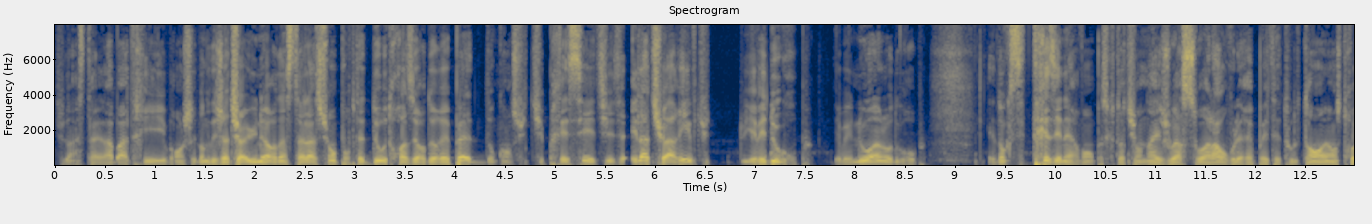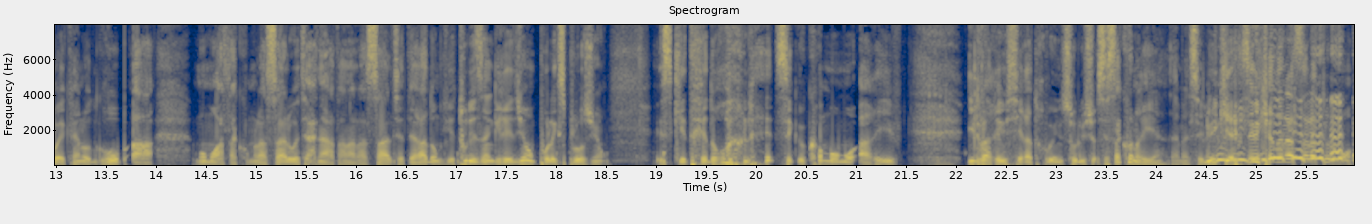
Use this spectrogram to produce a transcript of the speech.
Tu dois installer la batterie, brancher. Donc déjà, tu as une heure d'installation pour peut-être deux ou trois heures de répète. Donc ensuite, tu es pressé. Tu... Et là, tu arrives. Tu... Il y avait deux groupes. Il y avait nous un autre groupe. Et donc c'est très énervant parce que toi tu en allais jouer à ce soir-là, on voulait répéter tout le temps et on se trouvait avec un autre groupe. Ah, moment comme la salle, ou la salle, etc. Donc il y a tous les ingrédients pour l'explosion. Et ce qui est très drôle, c'est que quand Momo arrive, il va réussir à trouver une solution. C'est sa connerie, hein. Ah ben, C'est lui qui, c'est lui qui a donné la salle à tout le monde.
